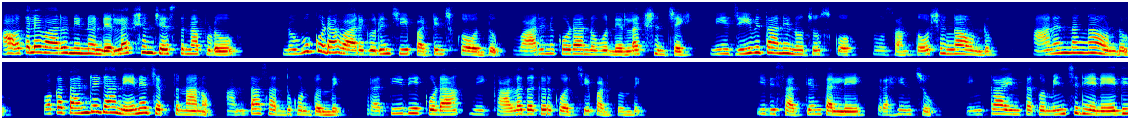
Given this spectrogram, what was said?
అవతలి వారు నిన్ను నిర్లక్ష్యం చేస్తున్నప్పుడు నువ్వు కూడా వారి గురించి పట్టించుకోవద్దు. వారిని కూడా నువ్వు నిర్లక్ష్యం చెయ్యి నీ జీవితాన్ని నువ్వు చూసుకో. నువ్వు సంతోషంగా ఉండు. ఆనందంగా ఉండు. ఒక తండ్రిగా నేనే చెప్తున్నాను. అంతా సర్దుకుంటుంది. ప్రతిదీ కూడా నీ కాళ్ళ దగ్గరకు వచ్చి పడుతుంది. ఇది సత్యం తల్లి. గ్రహించు. ఇంకా ఇంతకు మించి నేనేది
